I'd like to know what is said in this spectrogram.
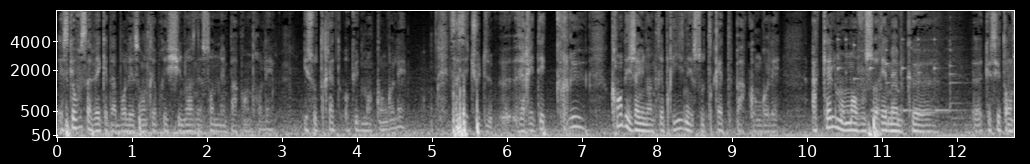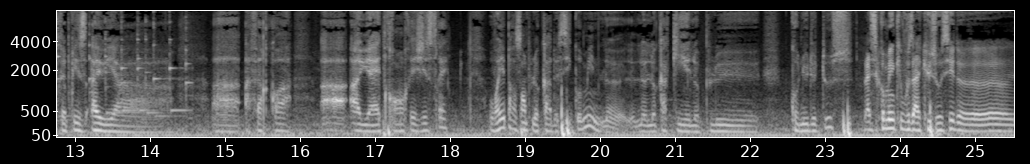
Est-ce que vous savez que d'abord les entreprises chinoises ne sont même pas contrôlées? Ils sous-traitent aucunement congolais. Ça, c'est une euh, vérité crue. Quand déjà une entreprise ne sous-traite pas congolais, à quel moment vous saurez même que, euh, que cette entreprise a eu à, à, à faire quoi? A, a eu à être enregistrée? Vous voyez par exemple le cas de Sicomine, le, le, le cas qui est le plus connu de tous. Là, c'est combien qui vous accuse aussi de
